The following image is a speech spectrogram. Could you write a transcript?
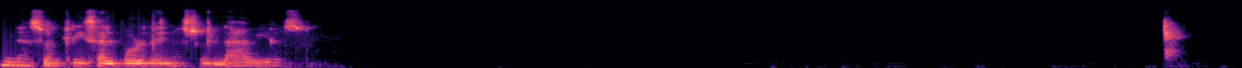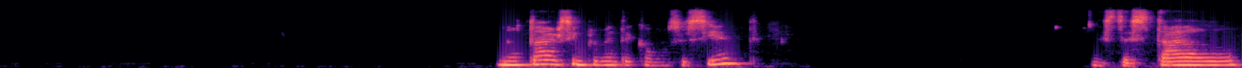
una sonrisa al borde de nuestros labios. Notar simplemente cómo se siente este estado.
